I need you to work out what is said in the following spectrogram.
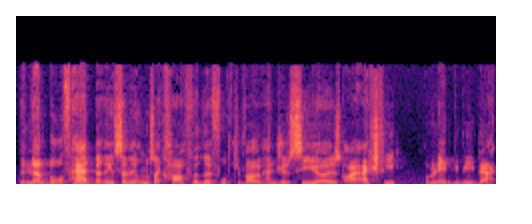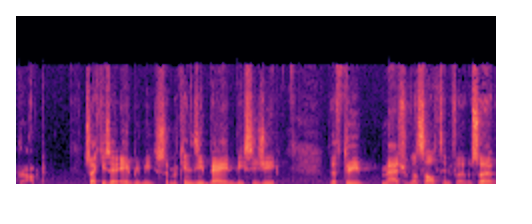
the number offhand, but I think it's something almost like half of the Fortune 500 CEOs are actually from an MBB background. So like you said, MBB. So McKinsey, Bain, BCG, the three management consulting firms. So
